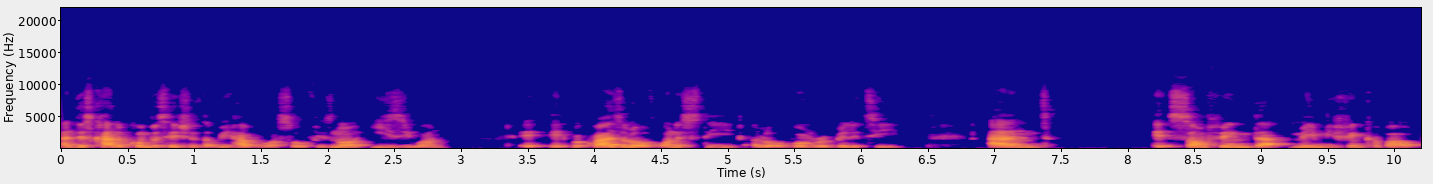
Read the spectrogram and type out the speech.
And this kind of conversations that we have with ourselves is not an easy one. It, it requires a lot of honesty, a lot of vulnerability, and it's something that made me think about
